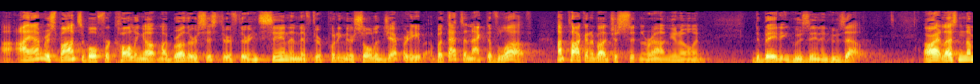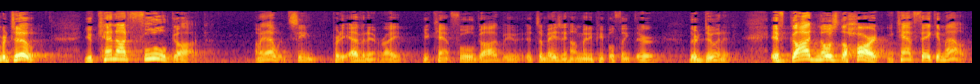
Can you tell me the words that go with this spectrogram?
I am responsible for calling out my brother or sister if they're in sin and if they're putting their soul in jeopardy, but that's an act of love. I'm talking about just sitting around you know, and debating who's in and who's out. All right, lesson number two. You cannot fool God. I mean, that would seem pretty evident, right? You can't fool God, but it's amazing how many people think they're, they're doing it. If God knows the heart, you can't fake Him out.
